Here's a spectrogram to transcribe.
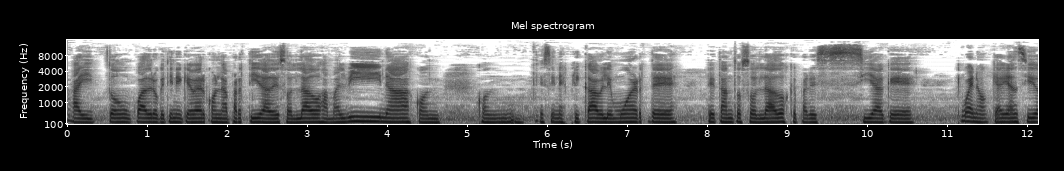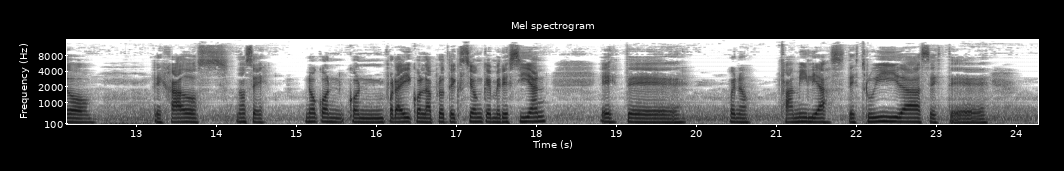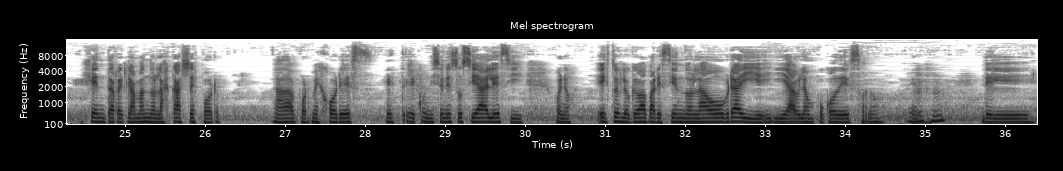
hay todo un cuadro que tiene que ver con la partida de soldados a Malvinas, con, con esa inexplicable muerte de tantos soldados que parecía que, que, bueno, que habían sido dejados, no sé, no con, con, por ahí con la protección que merecían. Este, bueno, familias destruidas, este, gente reclamando en las calles por, nada, por mejores este, condiciones sociales y bueno, esto es lo que va apareciendo en la obra y, y habla un poco de eso, ¿no? Eh, uh -huh. Del...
